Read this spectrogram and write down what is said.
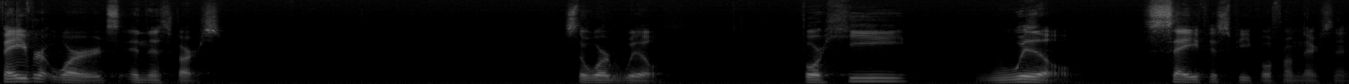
favorite words in this verse it's the word will. For he will save his people from their sins.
